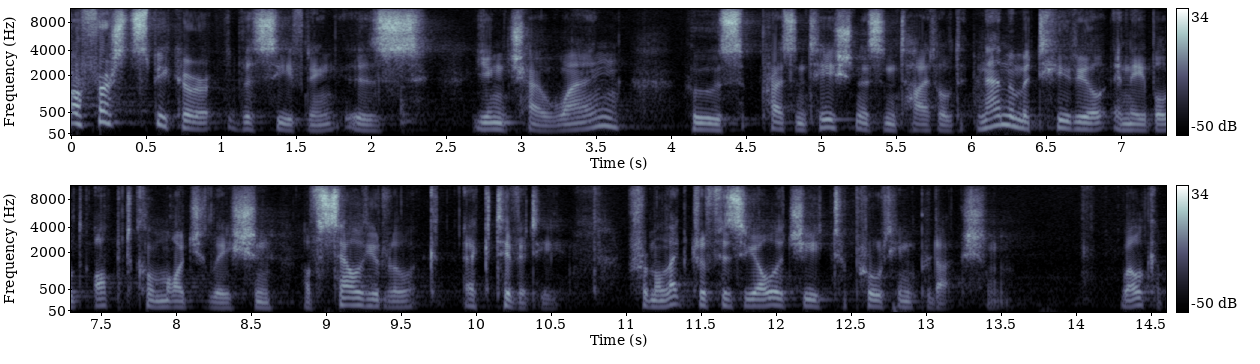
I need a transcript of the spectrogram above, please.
Our first speaker this evening is Yingchao Wang, whose presentation is entitled Nanomaterial-Enabled Optical Modulation of Cellular Activity, from Electrophysiology to Protein Production. Welcome.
